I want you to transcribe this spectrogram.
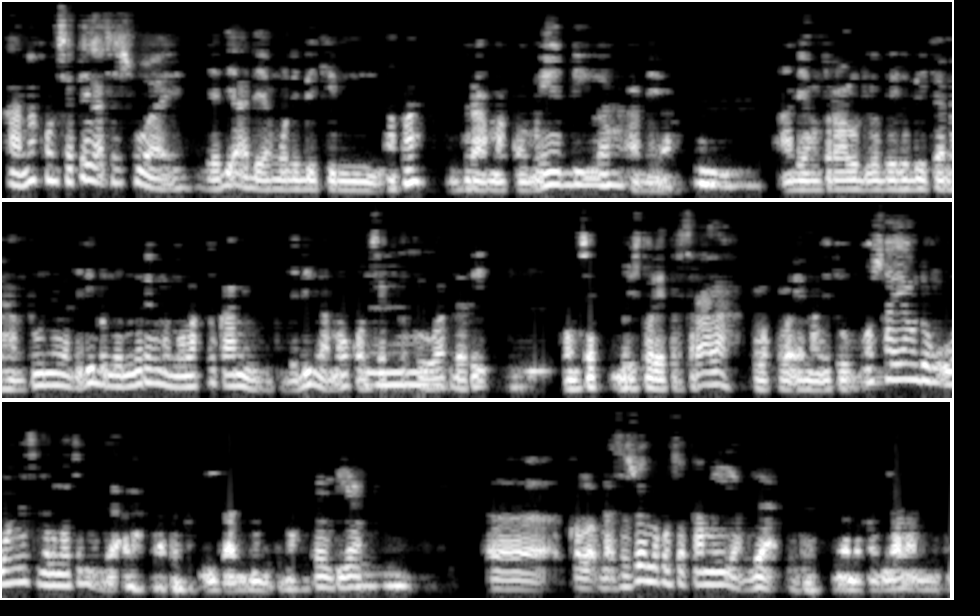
Karena konsepnya nggak sesuai. Jadi ada yang mau dibikin apa drama komedi lah ada yang ada yang terlalu dilebih-lebihkan hantunya jadi benar-benar yang menolak tuh kami. Jadi nggak mau konsep Hmm. keluar dari konsep berstory terserah lah. Kalau kalau emang itu oh sayang dong uangnya segala macam. Enggak lah gitu. maksudnya intinya eh, kalau nggak sesuai sama konsep kami ya enggak gitu. Nggak bakal jalan gitu.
